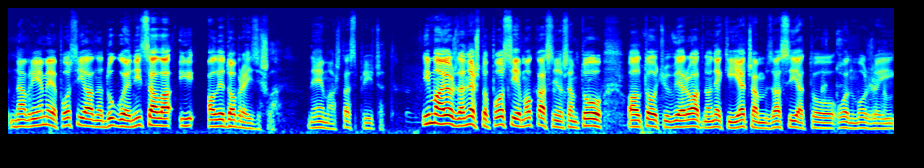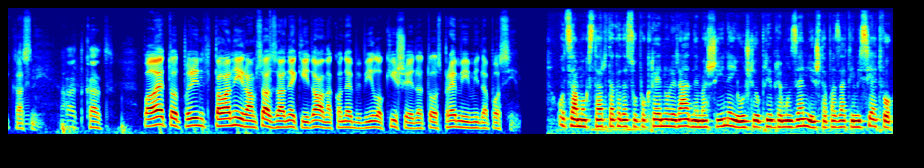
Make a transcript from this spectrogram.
Na vrijeme je posijala, dugo je nicala, i, ali je dobra izišla. Nema šta se pričati. Ima još da nešto posijem, okasnio sam to, ali to ću vjerovatno neki ječam zasijati, to on može i kasnije. Kad, kad? Pa eto, planiram sad za neki dan, ako ne bi bilo kiše, da to spremim i da posijem. Od samog starta kada su pokrenuli radne mašine i ušli u pripremu zemljišta pa zatim i sjetvu,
